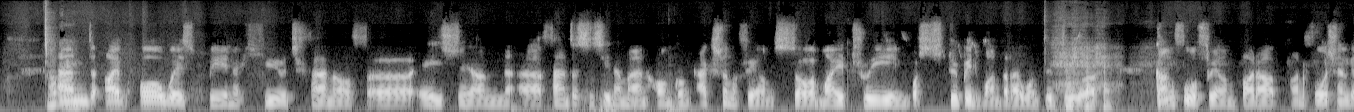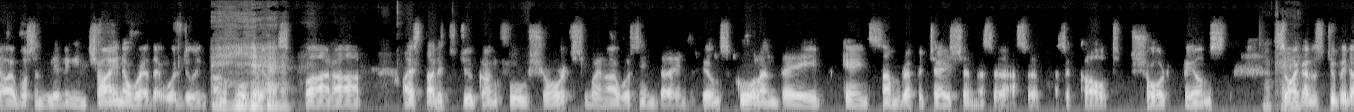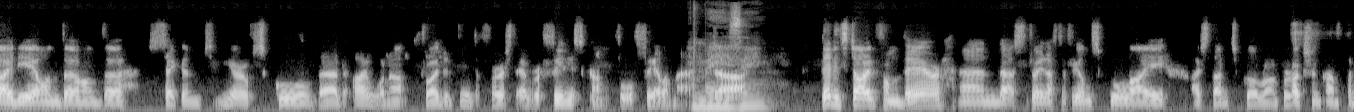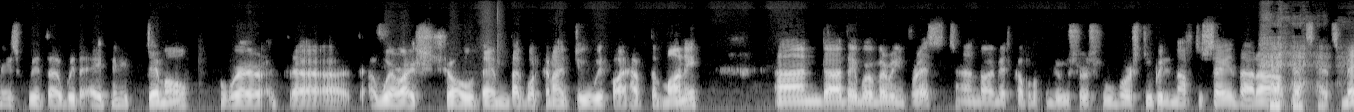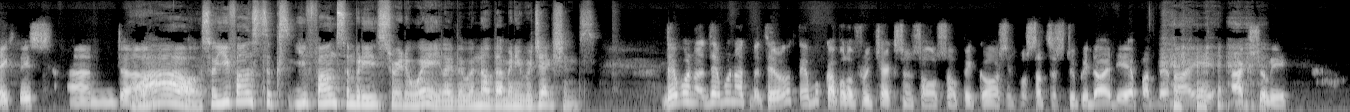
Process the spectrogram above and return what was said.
Okay. And I've always been a huge fan of uh, Asian uh, fantasy cinema and Hong Kong action films. So my dream was a stupid one that I wanted to do a kung fu film, but uh, unfortunately I wasn't living in China where they were doing kung fu Yeah. films. But uh, I started to do kung fu shorts when I was in the in the film school, and they gained some reputation as a as a as a cult short films. Okay. So I got a stupid idea on the on the second year of school that I wanna try to do the first ever Finnish kung fu film. And, uh, Amazing. then it started from there, and uh, straight after film school, I I started to go around production companies with uh, with an eight minute demo where the, where I show them that what can I do if I have the money. And uh, they were very impressed, and I met a couple of producers who were stupid enough to say that uh, let's let's make this. And uh, wow. So you found you found somebody straight away. Like there were not that many rejections. There were not, there were not there were, there were a couple of rejections also because it was such a stupid idea. But then I actually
